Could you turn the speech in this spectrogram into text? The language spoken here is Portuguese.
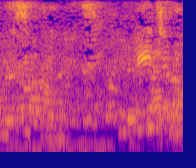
congressado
